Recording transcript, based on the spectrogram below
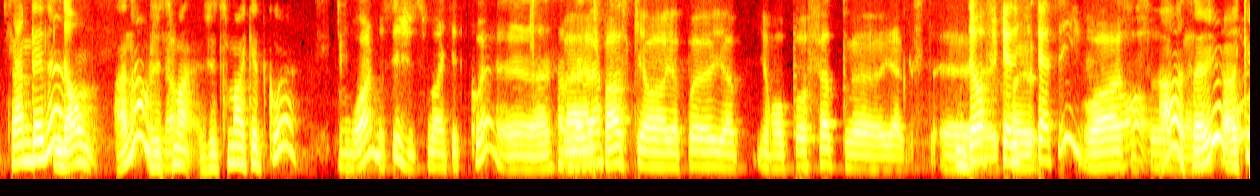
Sam Bennett? Non. Ah non, j'ai-tu Non. man- j'ai-tu manqué de quoi? Ouais, moi aussi, j'ai-tu manqué de quoi? Euh, Ben, je pense qu'ils n'ont pas fait. euh, euh, D'offres qualificatives? Ouais, Oh. c'est ça. Ah, Ben, sérieux? ouais. Ok.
